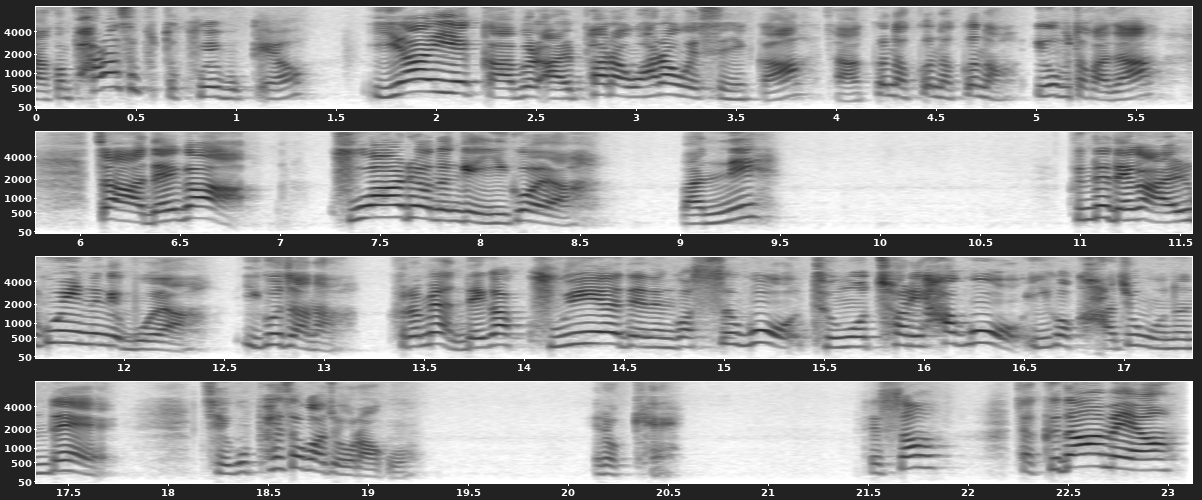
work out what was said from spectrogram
자 그럼 파란색부터 구해볼게요. 이 아이의 값을 알파라고 하라고 했으니까 자 끊어 끊어 끊어 이거부터 가자. 자 내가 구하려는 게 이거야. 맞니? 근데 내가 알고 있는 게 뭐야? 이거잖아. 그러면 내가 구해야 되는 거 쓰고 등호 처리하고 이거 가져오는데 제곱해서 가져오라고. 이렇게. 됐어? 자, 그 다음에요.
